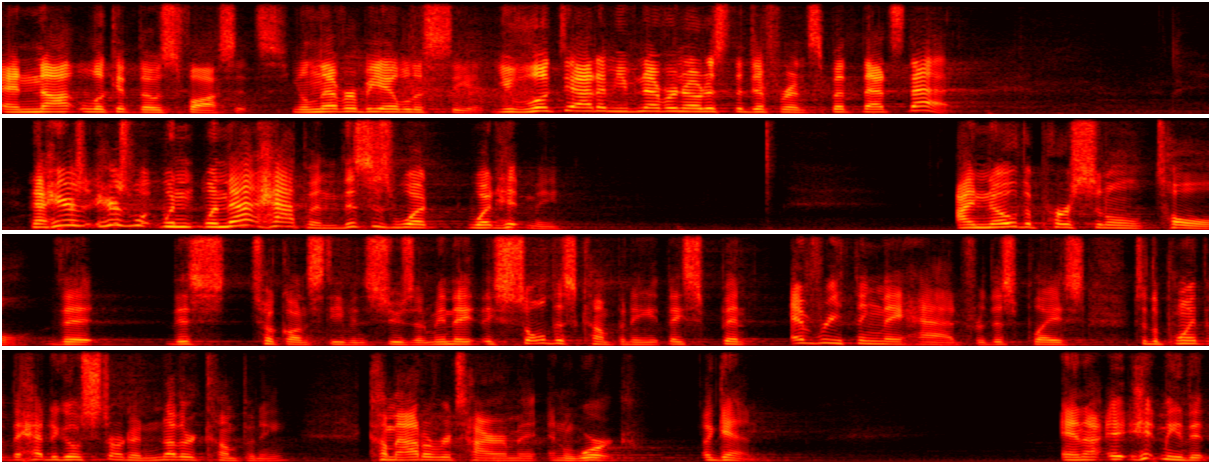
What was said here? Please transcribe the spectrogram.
and not look at those faucets. You'll never be able to see it. You've looked at them, you've never noticed the difference, but that's that. Now, here's, here's what, when, when that happened, this is what, what hit me. I know the personal toll that this took on Steve and Susan. I mean, they, they sold this company, they spent everything they had for this place to the point that they had to go start another company, come out of retirement, and work again. And it hit me that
